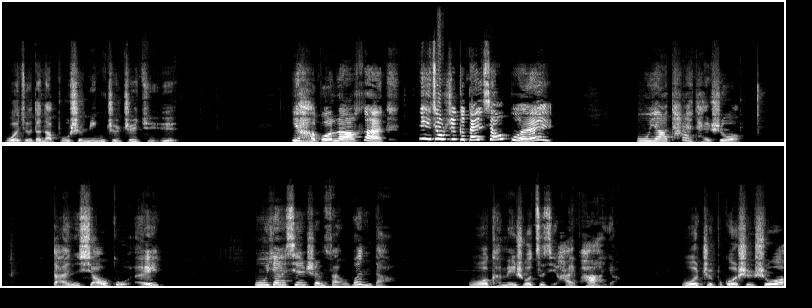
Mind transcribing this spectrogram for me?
我觉得那不是明智之举。亚伯拉罕，你就是个胆小鬼！乌鸦太太说。胆小鬼？乌鸦先生反问道。我可没说自己害怕呀，我只不过是说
